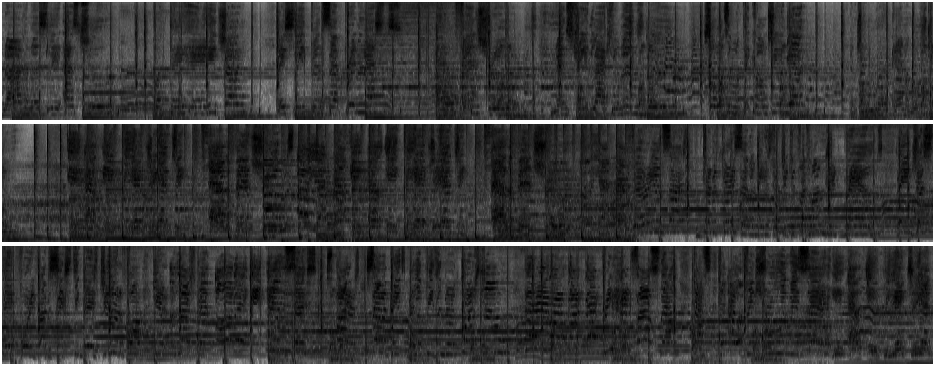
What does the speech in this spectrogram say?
Monogamously as children, but they hate each other. They sleep in separate nests. Elephant shrews, menstruate like humans do.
